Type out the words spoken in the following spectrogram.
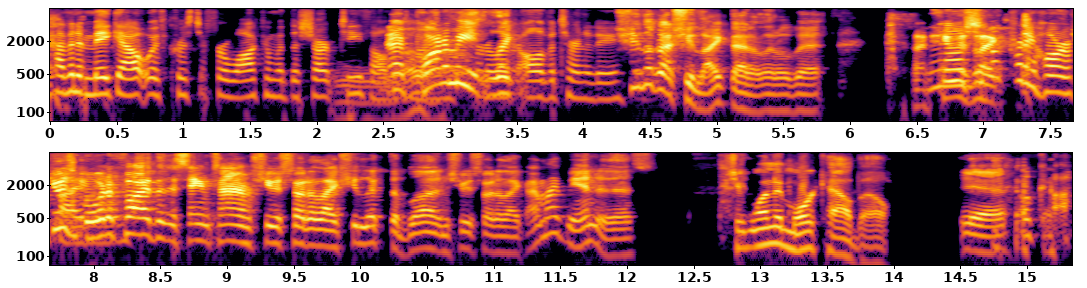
Suffering, Having to make out with Christopher Walken with the sharp teeth all the Yeah, time part of me, for, like, all of eternity. She looked like she liked that a little bit. Like, she No, was she like looked pretty horrified. she was mortified, but at the same time, she was sort of like she licked the blood, and she was sort of like, I might be into this. She wanted more cowbell. Yeah. Oh God.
